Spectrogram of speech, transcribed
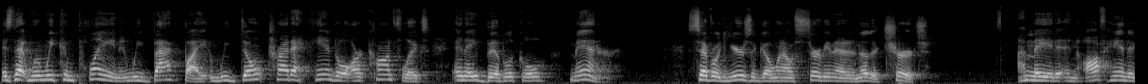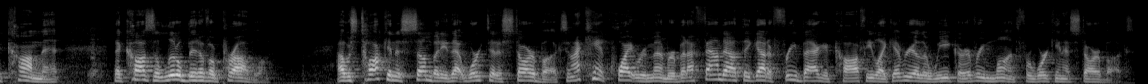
is that when we complain and we backbite and we don't try to handle our conflicts in a biblical manner. Several years ago, when I was serving at another church, I made an offhanded comment that caused a little bit of a problem. I was talking to somebody that worked at a Starbucks, and I can't quite remember, but I found out they got a free bag of coffee like every other week or every month for working at Starbucks.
